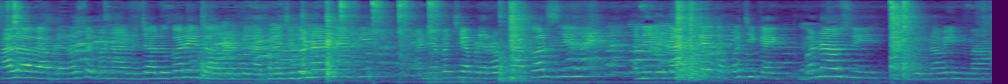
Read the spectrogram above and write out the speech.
હાલો હવે આપણે રસોઈ બનાવવાનું ચાલુ કરી, તો આપણે પહેલાં ભાજી બનાવી નાખી અને પછી આપણે રોટલા કરશી અને એવું લાગશે તો પછી કંઈક બનાવશી નવીનમાં.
